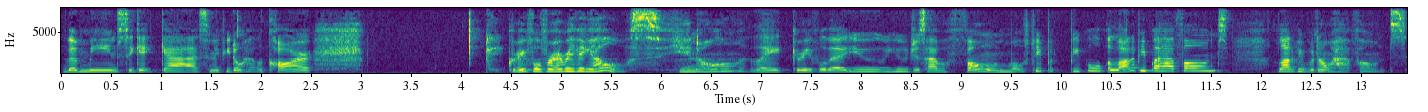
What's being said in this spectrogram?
the means to get gas. And if you don't have a car, grateful for everything else you know? Like grateful that you you just have a phone. Most people people a lot of people have phones. A lot of people don't have phones.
